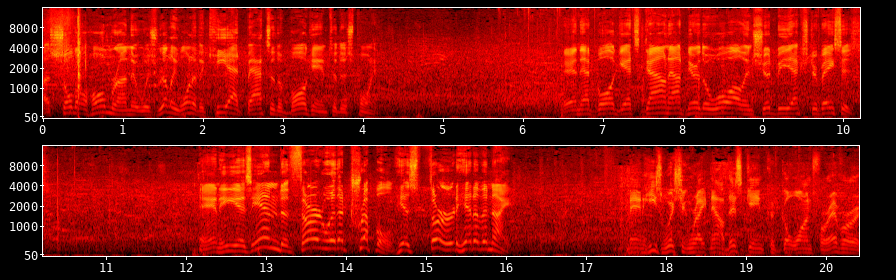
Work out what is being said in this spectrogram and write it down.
A solo home run that was really one of the key at-bats of the ball game to this point. And that ball gets down out near the wall and should be extra bases. And he is into third with a triple, his third hit of the night. Man, he's wishing right now this game could go on forever,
